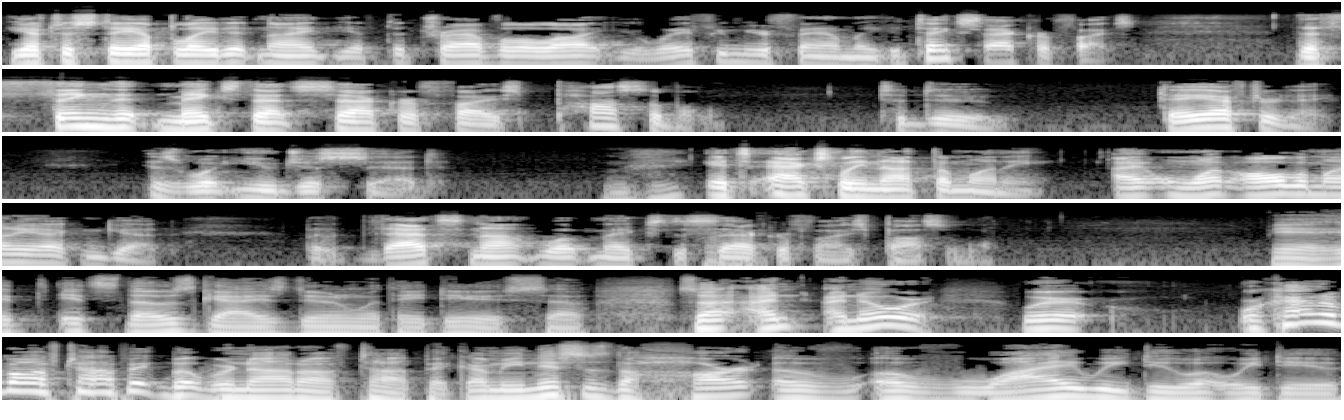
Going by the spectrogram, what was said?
You have to stay up late at night. You have to travel a lot. You're away from your family. It takes sacrifice. The thing that makes that sacrifice possible to do, day after day, is what you just said. Mm-hmm. It's actually not the money. I want all the money I can get, but that's not what makes the sacrifice possible. Yeah, it, it's those guys doing what they do. So, so I, I know we're we're we're kind of off topic, but we're not off topic. I mean, this is the heart of of why we do what we do.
